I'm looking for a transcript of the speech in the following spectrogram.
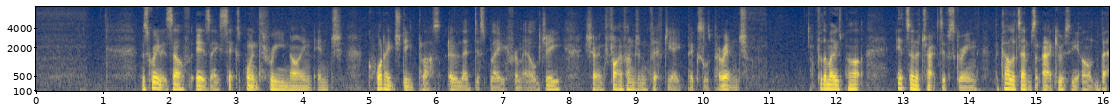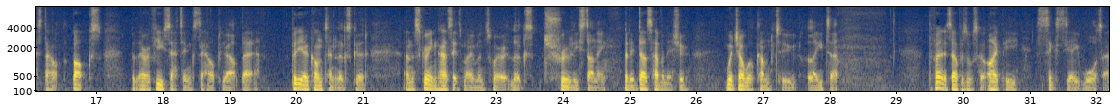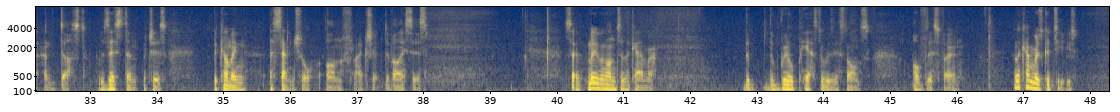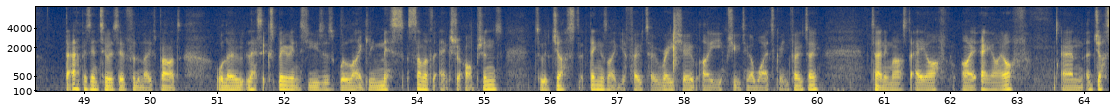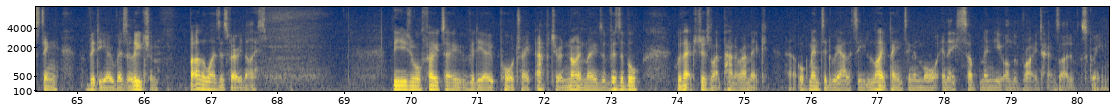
The screen itself is a 6.39 inch Quad HD Plus OLED display from LG, showing 558 pixels per inch. For the most part, it's an attractive screen. The colour temps and accuracy aren't the best out of the box, but there are a few settings to help you out there. Video content looks good, and the screen has its moments where it looks truly stunning but it does have an issue, which I will come to later. The phone itself is also IP68 water and dust resistant, which is becoming essential on flagship devices. So, moving on to the camera, the, the real pièce de resistance of this phone. And the camera is good to use. The app is intuitive for the most part, although less experienced users will likely miss some of the extra options to adjust things like your photo ratio, i.e., shooting a widescreen photo, turning master AI off, AI off, and adjusting video resolution. But otherwise, it's very nice. The usual photo, video, portrait, aperture, and night modes are visible, with extras like panoramic, uh, augmented reality, light painting, and more in a sub menu on the right hand side of the screen.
